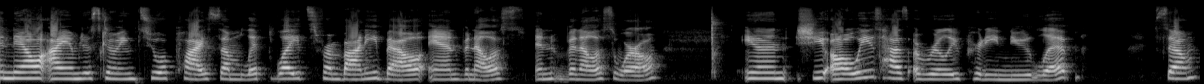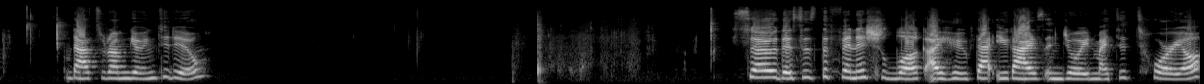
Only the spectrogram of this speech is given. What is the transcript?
And now I am just going to apply some lip lights from Bonne Bell and Vanilla and Vanilla Swirl. And she always has a really pretty nude lip. So that's what I'm going to do. So this is the finished look. I hope that you guys enjoyed my tutorial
